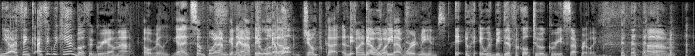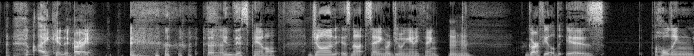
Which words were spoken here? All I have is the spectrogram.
Yeah, I think I think we can both agree on that. Oh, really? Yeah. At some point, I'm going to Yeah, have to it look well, up jump cut and it- find it out what be- that word means. It, would be difficult to agree separately. I can agree. Right. In this panel, John is not saying or doing anything. Mm-hmm. Garfield is holding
